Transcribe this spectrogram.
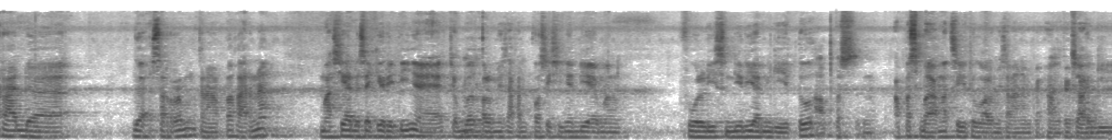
rada gak serem. Kenapa? Karena masih ada securitynya ya. Coba kalau misalkan posisinya dia emang fully sendirian gitu apes. apes banget sih itu kalau misalnya sampai sampai pagi.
